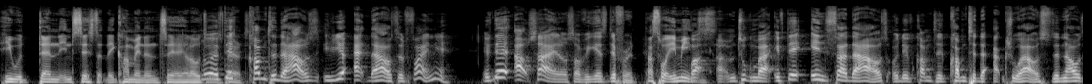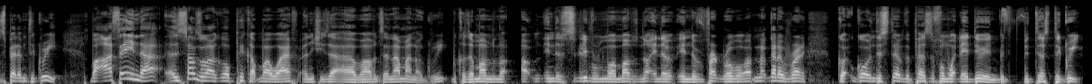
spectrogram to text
He would then insist that they come in and say hello to Well, his if they parents. come to the house, if you're at the house, then fine, yeah. If they're outside or something, it's different. That's what he means. But I'm talking about if they're inside the house or they've come to come to the actual house, then I would expect them to greet. But I'm saying that it sounds like I go pick up my wife and she's at her mum's, and I might not greet because her mum's not in the living room. My mum's not in the in the front row. I'm not gonna run go, go and disturb the person from what they're doing, but, but just to greet.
